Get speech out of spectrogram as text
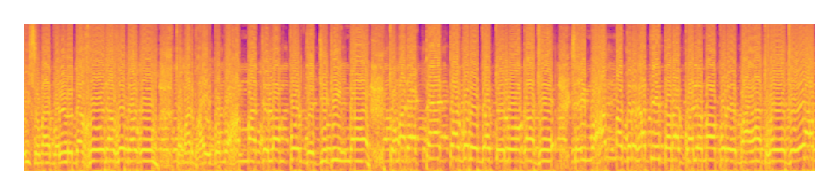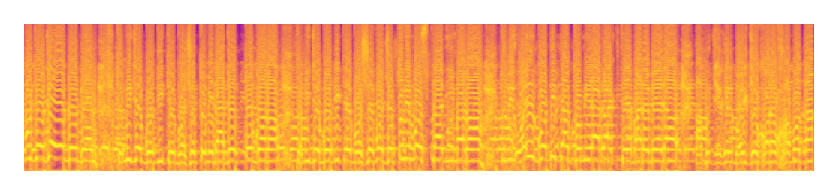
ওই সময় বলল, দেখো দেখো দেখো, তোমার ভাইপো মোহাম্মদ যে লম্পর যে চিটিং ভাই তোমার একটা একটা করে যত লোক আছে, সেই মোহাম্মদের হাতে তারা কলেমা পড়ে বায়াত হয়েছে। আবু জেহেল তুমি যে গদিতে বসে, তুমি রাজত্ব করো, তুমি যে গদিতে বসে বসে তুমি মোস্তাদি মারো, তুমি ওই গদিটা তুমি আর রাখতে পারবে না। আবু জেহেল বলছো, কোনো ক্ষমতা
